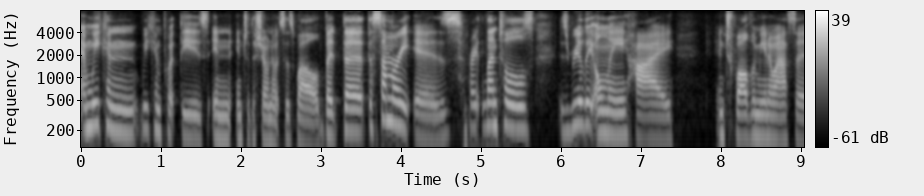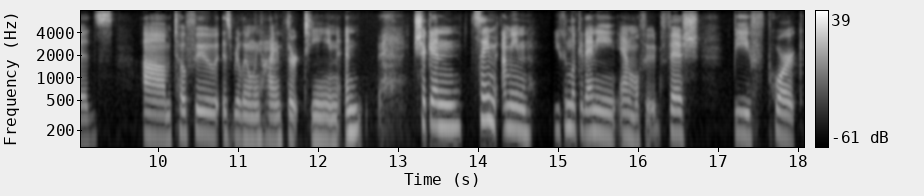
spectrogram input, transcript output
and we can we can put these in into the show notes as well. But the the summary is right. Lentils is really only high in 12 amino acids. Um, tofu is really only high in 13, and chicken same. I mean, you can look at any animal food, fish, beef, pork.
